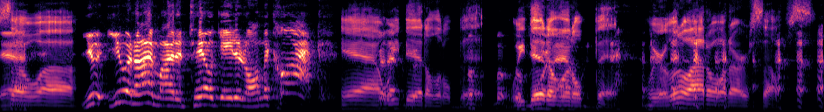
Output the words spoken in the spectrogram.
Yeah. So uh, you you and I might have tailgated on the clock. Yeah, we did a little bit. B- we did a little bit. We were a little out of it ourselves.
